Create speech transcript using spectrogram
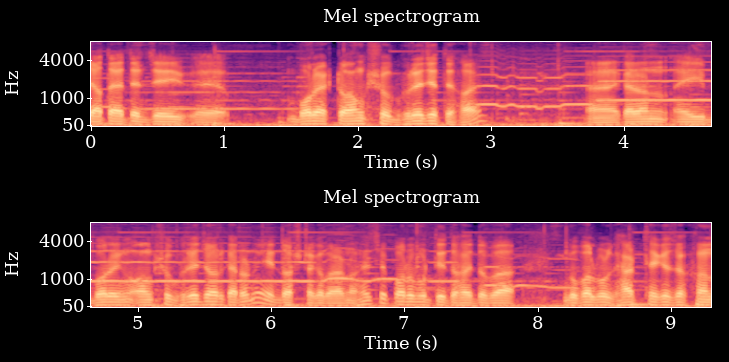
যাতায়াতের যেই বড় একটা অংশ ঘুরে যেতে হয় কারণ এই বোরিং অংশ ঘুরে যাওয়ার কারণে এই দশ টাকা বাড়ানো হয়েছে। পরবর্তীতে হয়তো বা গোপালপুর ঘাট থেকে যখন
